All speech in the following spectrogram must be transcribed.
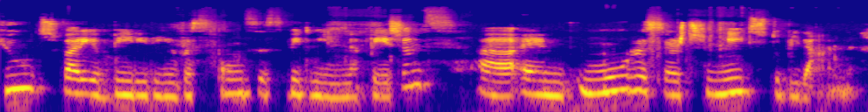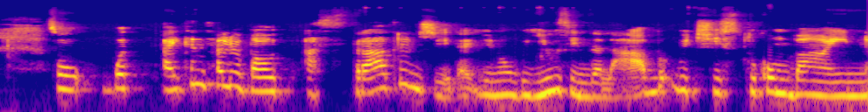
huge variability in responses between patients, uh, and more research needs to be done. So, what I can tell you about a strategy that you know we use in the lab, which is to combine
